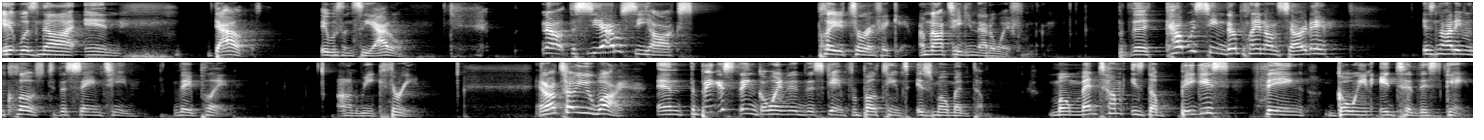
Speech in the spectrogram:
it was not in Dallas. It was in Seattle. Now, the Seattle Seahawks played a terrific game. I'm not taking that away from them. But the Cowboys team they're playing on Saturday is not even close to the same team they played on week three. And I'll tell you why. And the biggest thing going into this game for both teams is momentum. Momentum is the biggest thing going into this game.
